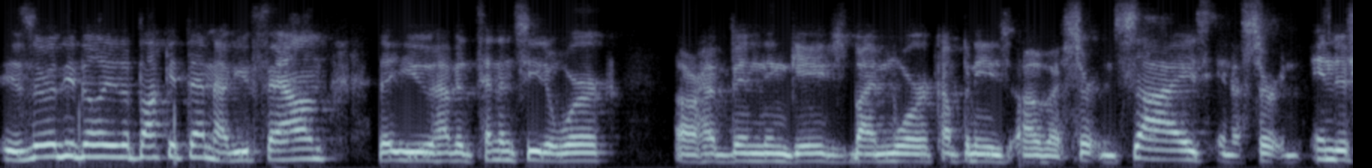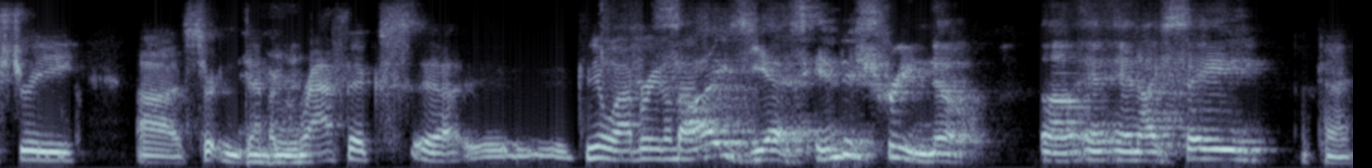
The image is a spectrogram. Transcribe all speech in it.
Is there the ability to bucket them? Have you found that you have a tendency to work or have been engaged by more companies of a certain size in a certain industry, uh, certain mm-hmm. demographics? Uh, can you elaborate on size, that? Size, yes. Industry, no. Uh, and, and I say okay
